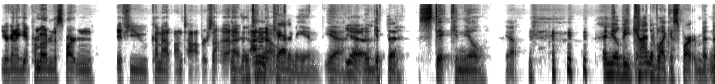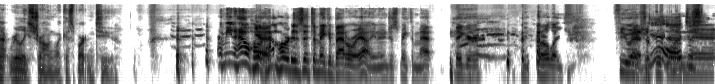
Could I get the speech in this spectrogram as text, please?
You're going to get promoted to spartan if you come out on top or something uh, You I, go to I don't the know academy and yeah, Yeah. you'll get the stick and you'll yeah, and you'll be kind of like a Spartan, but not really strong like a Spartan too. I mean, how hard Yeah. how hard is it to make a battle royale? You know, you just make the map bigger, you throw like a few Yeah, extra just- people Yeah, in just there.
